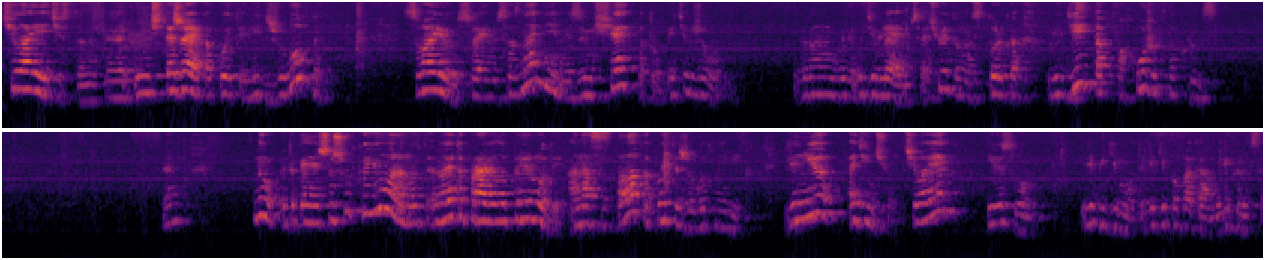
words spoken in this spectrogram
человечество, например, уничтожая какой-то вид животных, свое, своими сознаниями замещает потом этих животных. И потом мы удивляемся, а что это у нас столько людей, так похожих на крыс? Да? Ну, это, конечно, шутка юмора, но это правило природы. Она создала какой-то животный вид. Для нее один черт, человек или слон, или бегемот, или гипопотам, или крыса.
